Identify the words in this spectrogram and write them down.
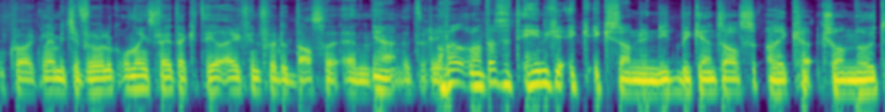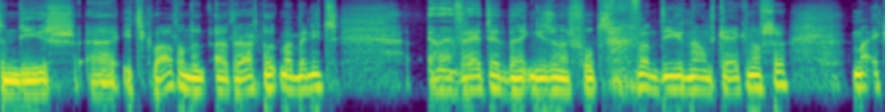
ook wel een klein beetje vrolijk. Ondanks het feit dat ik het heel erg vind voor de dassen en Ja, het regen. wel, want dat is het enige. Ik, ik sta nu niet bekend als. al, Ik, ik zou nooit een dier eh, iets kwaad aan doen, uiteraard nooit. Maar ben niet. In mijn vrije tijd ben ik niet zo naar foto's van dieren aan het kijken of zo. Maar ik,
